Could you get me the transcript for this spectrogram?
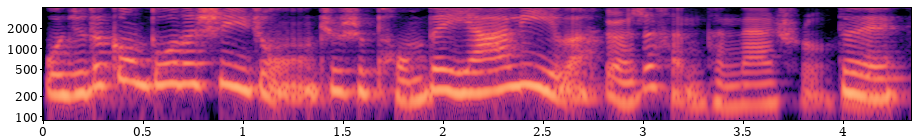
我觉得更多的是一种就是朋辈压力吧。对啊，这很很 natural。对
